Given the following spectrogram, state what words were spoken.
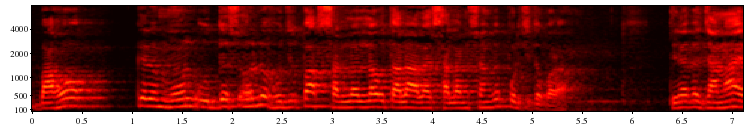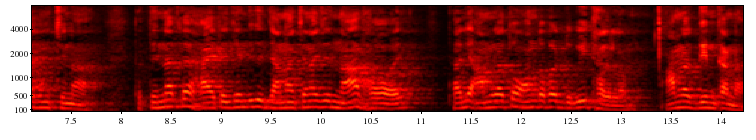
বাহকের মূল উদ্দেশ্য হলো হুজুর পাক সাল্লাহ তালা আল্লাহ সাল্লামের সঙ্গে পরিচিত করা। তিনাকে জানা এবং চেনা। তো তিনাকে হাইটে জিন্দিগি জানা চেনা যদি না হয়, তাহলে আমরা তো অন্ধকার ডুবেই থাকলাম। আমরা দিন কানা।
